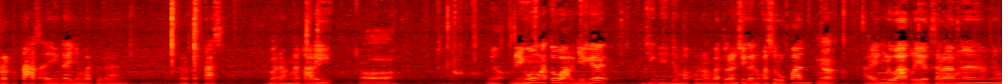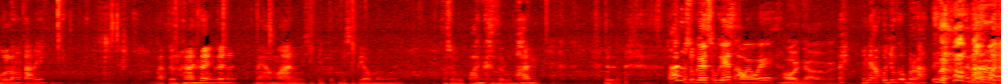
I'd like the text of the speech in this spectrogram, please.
kerpetas aing teh yang baturan kerpetas barangnya tarik Oh, ya bingung atuh warga ge cing ieu jelema kunang baturan siga nu kasurupan nya. aing luak liuk serangan ngulang tarik baturan aing geus me aman bisi bisi pi omongan kesurupan kesurupan kan suges-suges awewe Oh, nya. eh ini aku juga berat eh. kenapa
